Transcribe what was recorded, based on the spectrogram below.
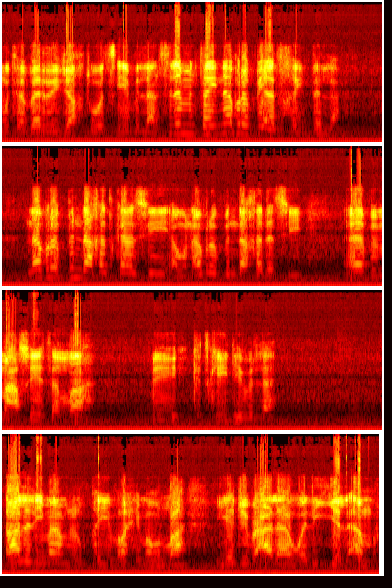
متبرجة ክትወፅእ የብላን ስለምንታይ ናብ ረቢ እያ ትኸይድ ዘላ ናብ ረቢ እንዳኸድካሲ ኣው ናብ ረቢ እንዳኸደሲ بمعصية الله بكتكيد يبلان قال الإمام ابن القيم رحمه الله يجب على ولي الأمر.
